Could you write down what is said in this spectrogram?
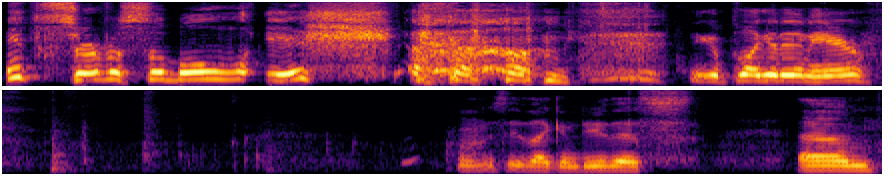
it's serviceable-ish. um, you can plug it in here. Let me see if I can do this. Um,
